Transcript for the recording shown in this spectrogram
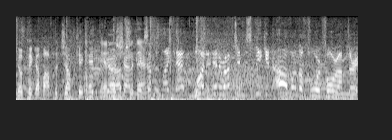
He'll pick up off the jump kick, maybe the Interruption try to there. something like that. What an interruption! Speaking of, on the forward four up three.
